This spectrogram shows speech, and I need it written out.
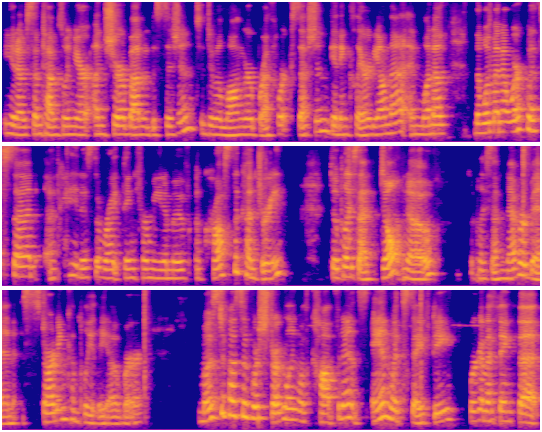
you know, sometimes when you're unsure about a decision to do a longer breathwork session, getting clarity on that. And one of the women I work with said, okay, it is the right thing for me to move across the country to a place I don't know, to a place I've never been, starting completely over most of us if we're struggling with confidence and with safety we're going to think that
